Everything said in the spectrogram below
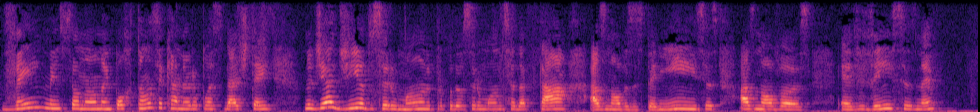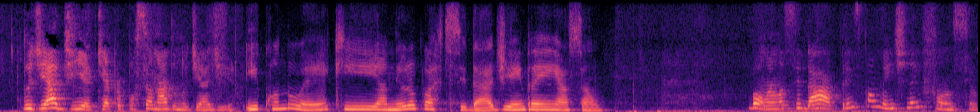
vem mencionando a importância que a neuroplasticidade tem no dia a dia do ser humano, para poder o ser humano se adaptar às novas experiências, às novas é, vivências, né? Do dia a dia, que é proporcionado no dia a dia. E quando é que a neuroplasticidade entra em ação? Bom, ela se dá principalmente na infância,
